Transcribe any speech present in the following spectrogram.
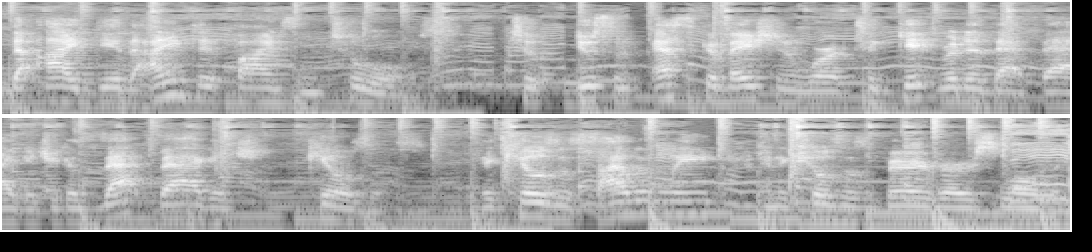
the idea that I need to find some tools to do some excavation work to get rid of that baggage because that baggage kills us. It kills us silently and it kills us very, very slowly.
